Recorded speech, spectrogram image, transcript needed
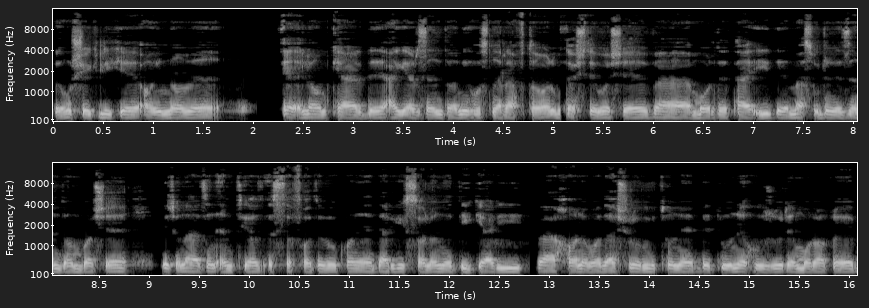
به اون شکلی که آینامه اعلام کرده اگر زندانی حسن رفتار داشته باشه و مورد تایید مسئولین زندان باشه می‌تونه از این امتیاز استفاده بکنه در یک سالن دیگری و خانوادهش رو می‌تونه بدون حضور مراقب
